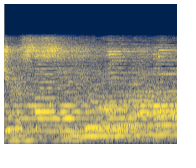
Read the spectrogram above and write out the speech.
just to see you eyes.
